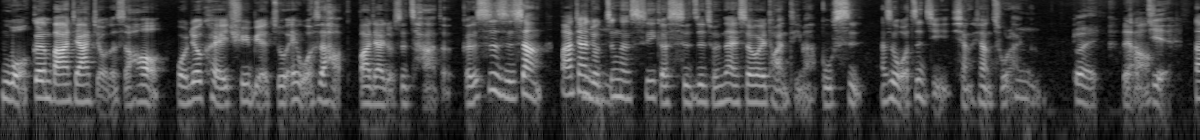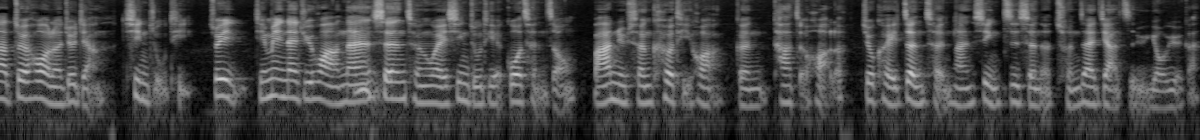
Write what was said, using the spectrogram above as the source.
我跟八加九的时候，我就可以区别出，哎，我是好的，八加九是差的。可是事实上，八加九真的是一个实质存在的社会团体吗？不是，那是我自己想象出来的。对，了解。那最后呢，就讲性主体。所以前面那句话，男生成为性主体的过程中，把女生客体化跟他者化了，就可以证成男性自身的存在价值与优越感。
